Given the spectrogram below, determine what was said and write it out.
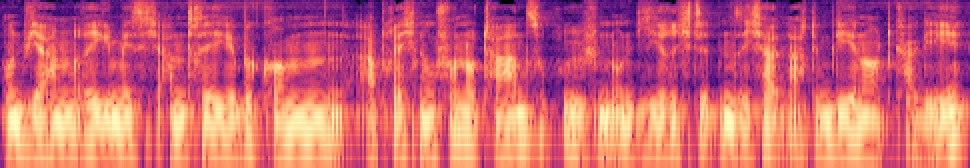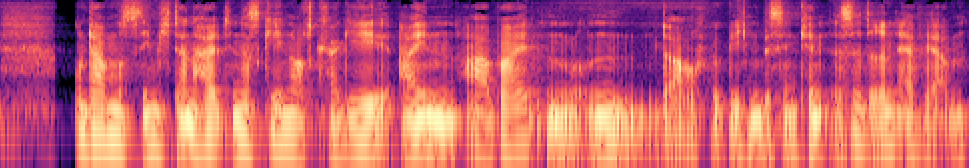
und wir haben regelmäßig Anträge bekommen, Abrechnung von Notaren zu prüfen und die richteten sich halt nach dem GNOT-KG. Und da musste ich mich dann halt in das GNOT-KG einarbeiten und da auch wirklich ein bisschen Kenntnisse drin erwerben.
